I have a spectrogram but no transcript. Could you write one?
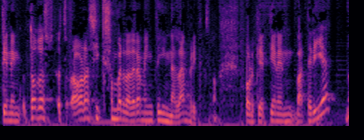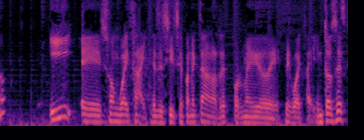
Tienen todos, ahora sí que son verdaderamente inalámbricas, ¿no? Porque tienen batería, ¿no? Y eh, son Wi-Fi, es decir, se conectan a la red por medio de, de, Wi-Fi. Entonces,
